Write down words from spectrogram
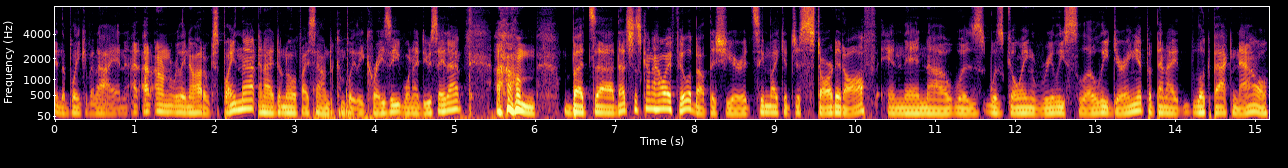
in the blink of an eye. And I, I, don't really know how to explain that. And I don't know if I sound completely crazy when I do say that. Um, but uh, that's just kind of how I feel about this year. It seemed like it just started off and then uh, was was going really slowly during it. But then I look back now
